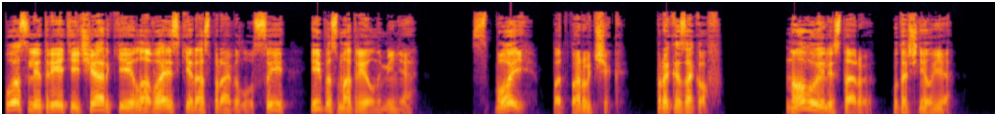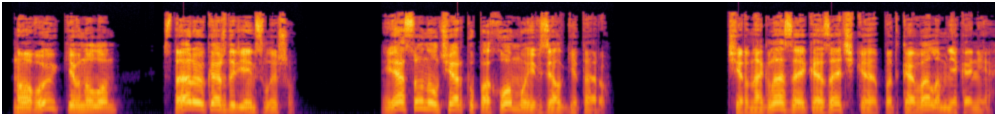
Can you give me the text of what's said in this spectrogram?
После третьей чарки Лавайский расправил усы и посмотрел на меня. «Спой, подпоручик, про казаков». «Новую или старую?» — уточнил я. «Новую», — кивнул он. «Старую каждый день слышу». Я сунул чарку по хому и взял гитару. Черноглазая казачка подковала мне коня.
